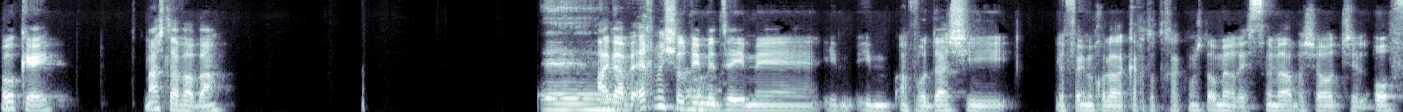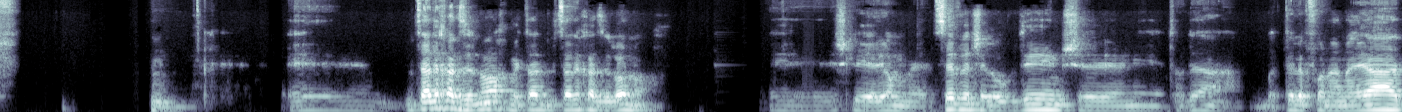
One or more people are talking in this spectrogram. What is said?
אוקיי, מה השלב הבא? אה, אגב, איך משלבים את זה עם, אה, עם, עם עבודה שהיא לפעמים יכולה לקחת אותך, כמו שאתה אומר, ל-24 שעות של אוף? אה, מצד אחד זה נוח, מצד, מצד אחד זה לא נוח. יש לי היום צוות של עובדים שאני, אתה יודע, בטלפון הנייד,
